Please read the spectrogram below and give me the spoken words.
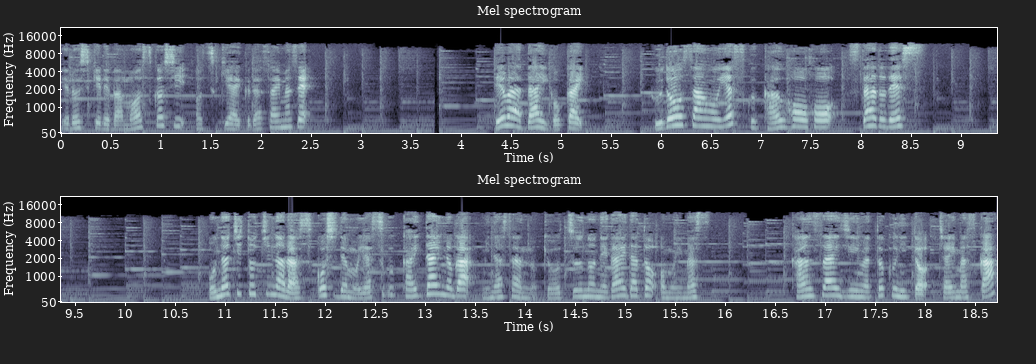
よろしければもう少しお付き合いくださいませ。では第5回。不動産を安く買う方法スタートです。同じ土地なら少しでも安く買いたいのが皆さんの共通の願いだと思います。関西人は特にとちゃいますか？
